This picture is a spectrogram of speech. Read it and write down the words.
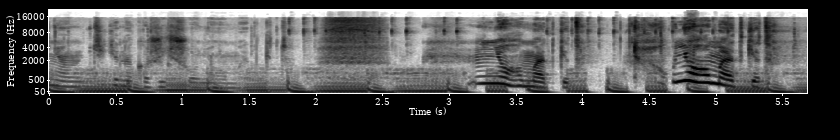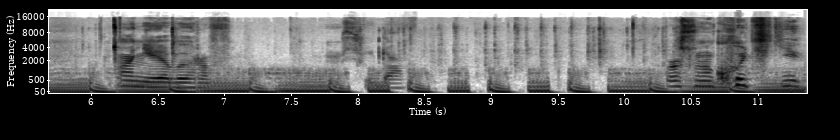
Ні, ну тільки не кажіть, що у нього меткіт. У нього меткіт. У нього меткіт. А, ні, я виграв. Сюди. Просто на котики.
